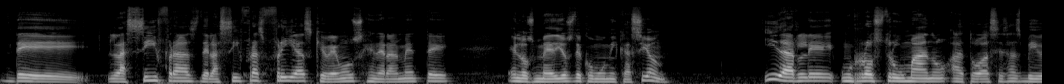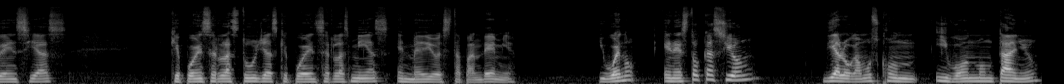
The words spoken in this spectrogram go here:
de las cifras, de las cifras frías que vemos generalmente en los medios de comunicación. Y darle un rostro humano a todas esas vivencias que pueden ser las tuyas, que pueden ser las mías en medio de esta pandemia. Y bueno, en esta ocasión dialogamos con Yvonne Montaño,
